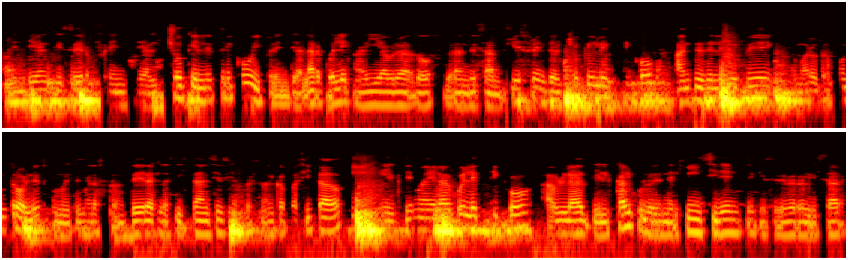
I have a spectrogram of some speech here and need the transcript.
tendrían que ser frente al choque eléctrico y frente al arco eléctrico. Ahí habrá dos grandes ámbitos. Si es frente al choque eléctrico, antes del MP hay que tomar otros controles, como el tema de las fronteras, las distancias y el personal capacitado. Y el tema del arco eléctrico habla del cálculo de energía incidente que se debe realizar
